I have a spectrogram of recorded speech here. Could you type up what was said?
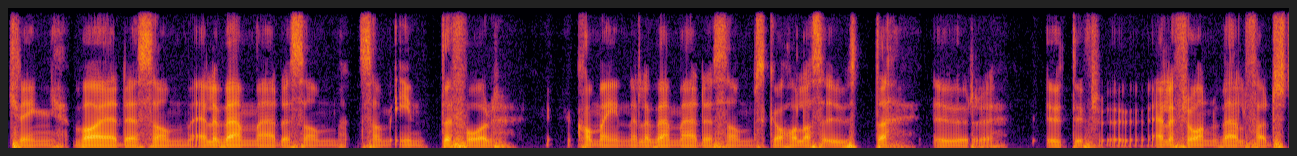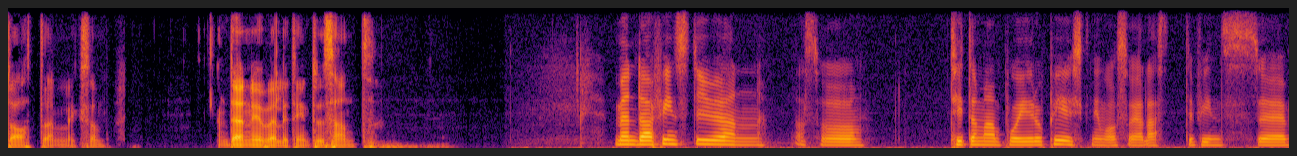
kring vad är det som, eller vem är det som, som inte får komma in eller vem är det som ska hållas ute ur, utifrån, eller från välfärdsstaten. Liksom. Den är väldigt intressant. Men där finns det ju en, alltså tittar man på europeisk nivå så har jag läst att det finns eh,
